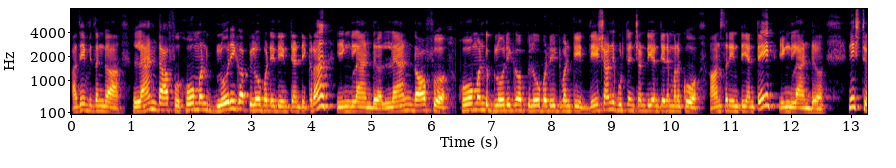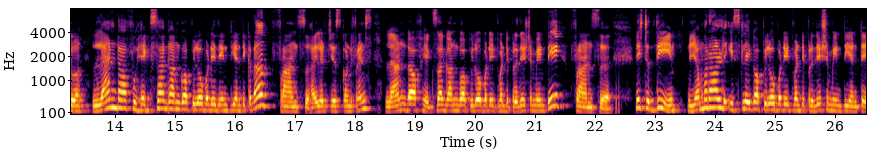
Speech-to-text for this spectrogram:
అదేవిధంగా ల్యాండ్ ఆఫ్ హోమ్ అండ్ గ్లోరీగా పిలువబడేది ఏంటంటే ఇక్కడ England land of home and గ్లోరీగా పిలువబడేటువంటి దేశాన్ని గుర్తించండి అంటేనే మనకు ఆన్సర్ ఏంటి అంటే ఇంగ్లాండ్ నెక్స్ట్ ల్యాండ్ ఆఫ్ హెక్సాగాన్గా పిలువబడేది ఏంటి అంటే ఇక్కడ ఫ్రాన్స్ హైలైట్ చేసుకోండి ఫ్రెండ్స్ ల్యాండ్ ఆఫ్ హెక్సాగాన్గా పిలువబడేటువంటి ప్రదేశం ఏంటి? ఫ్రాన్స్ నెక్స్ట్ ది ఎమరాల్డ్ ఇస్లేగా పిలువబడేటువంటి ప్రదేశం ఏంటి అంటే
